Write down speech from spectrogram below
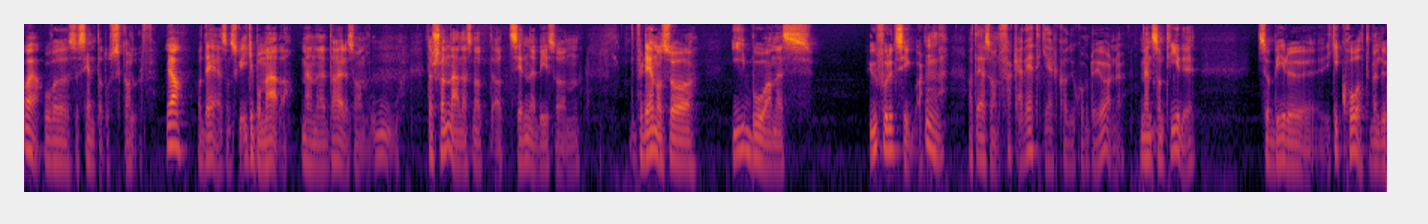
Oh, ja. Hun var så sint at hun skalv. Ja. Og det er sånn, ikke på meg, da, men eh, da er det sånn uh, Da skjønner jeg nesten at, at sinnet blir sånn For det er noe så iboende uforutsigbart Mm. At det er sånn Fuck, jeg vet ikke helt hva du kommer til å gjøre nå. Men samtidig så blir du ikke kåt, men du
